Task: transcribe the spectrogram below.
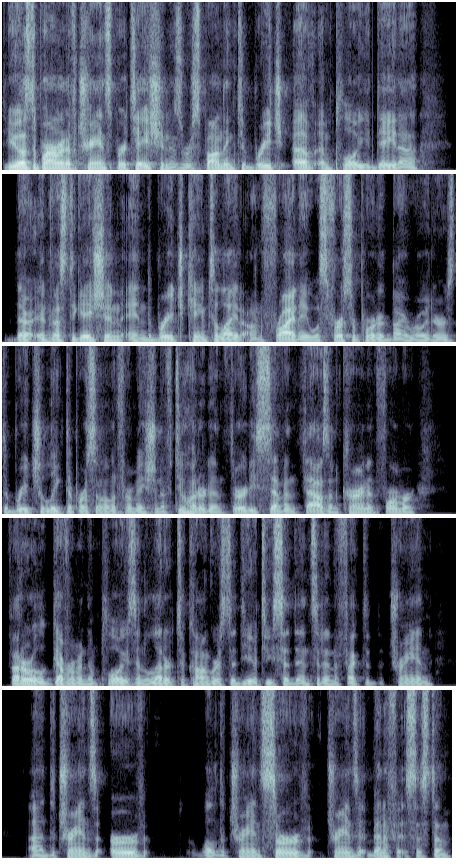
The U.S. Department of Transportation is responding to breach of employee data. Their investigation and the breach came to light on Friday. Was first reported by Reuters. The breach leaked the personal information of 237,000 current and former federal government employees. In a letter to Congress, the DOT said the incident affected the Tran, uh, the TRANServe, well, the TRANServe transit benefit system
